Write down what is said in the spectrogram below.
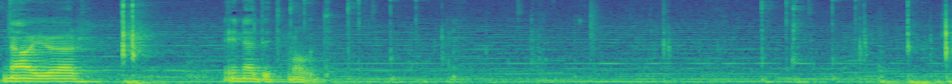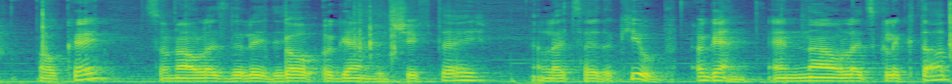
now you are in edit mode okay so now let's delete it go again with shift a and let's add a cube again and now let's click tab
